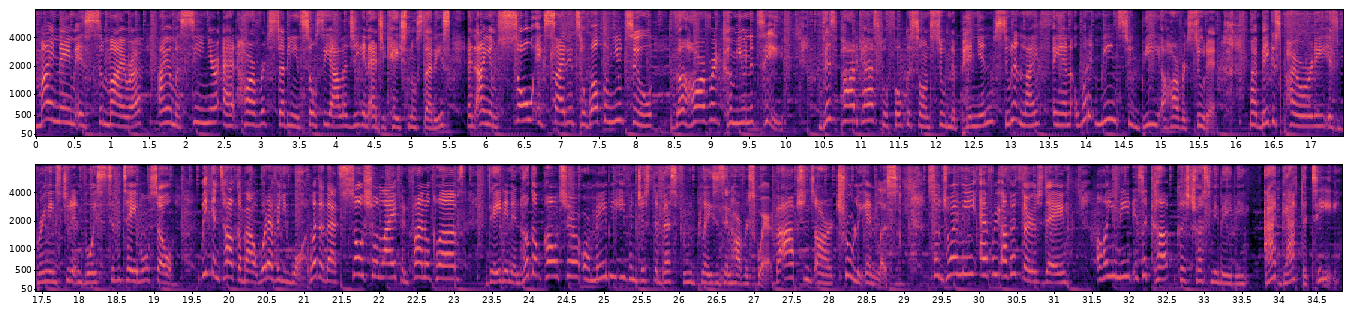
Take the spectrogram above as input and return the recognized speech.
My name is Samyra. I am a senior at Harvard studying sociology and educational studies, and I am so excited to welcome you to the Harvard Communitea. This podcast will focus on student opinion, student life, and what it means to be a Harvard student. My biggest priority is bringing student voices to the table so we can talk about whatever you want, whether that's social life and final clubs, dating and hookup culture, or maybe even just the best food places in Harvard Square. The options are truly endless. So join me every other Thursday. All you need is a cup, because trust me, baby, I got the tea.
